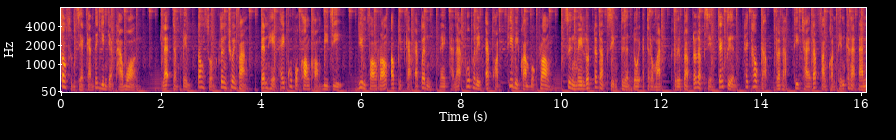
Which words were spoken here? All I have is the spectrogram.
ต้องสูญเสียการได้ยินอย่างถาวร และจำเป็นต้องสวมเครื่องช่วยฟัง เป็นเหตุให้ผู้ปกครองของ BG ยื่นฟ้องร้องเอาผิดกับ Apple ในฐานะผู้ผลิต AirPods ที่มีความบกพร่อง ซึ่งไม่ลดระดับเสียงเตือนโดยอัตโนมัติ หรือปรับระดับเสียงแจ้งเตือนให้เท่ากับระดับที่ใช้รับฟังคอนเทนต์ขนาดนั้น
